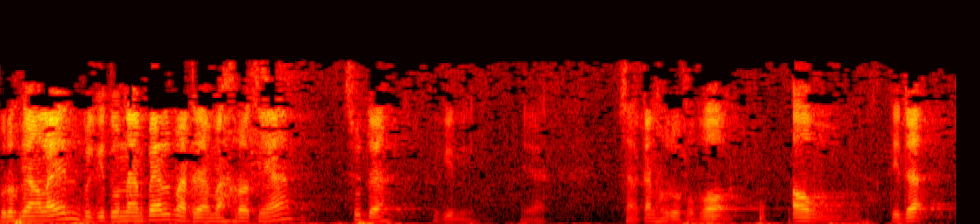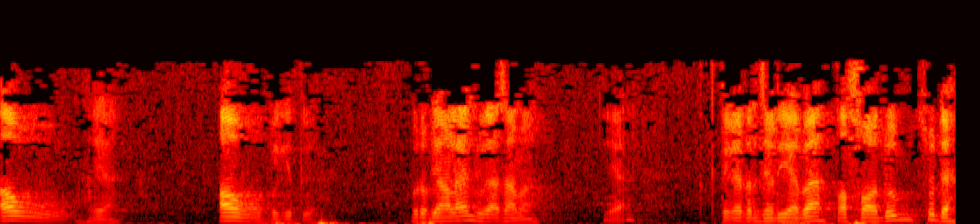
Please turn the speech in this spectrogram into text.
Huruf yang lain begitu nempel pada mahrotnya sudah begini. Ya. Misalkan huruf dha, au, tidak au, ya, au begitu. Huruf yang lain juga sama. Ya. Ketika terjadi apa? Tasadum sudah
